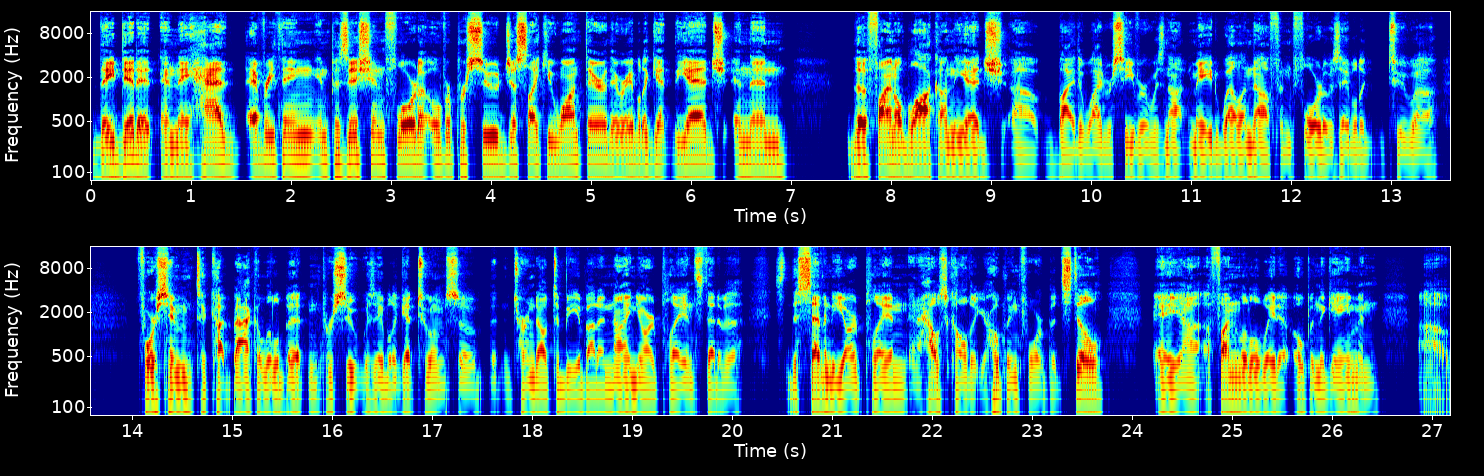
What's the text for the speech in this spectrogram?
they did it and they had everything in position. Florida over pursued just like you want there. They were able to get the edge and then the final block on the edge uh, by the wide receiver was not made well enough and Florida was able to to uh, force him to cut back a little bit, and Pursuit was able to get to him. So it turned out to be about a nine yard play instead of a the seventy yard play and, and a house call that you're hoping for. But still, a uh, a fun little way to open the game, and uh,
